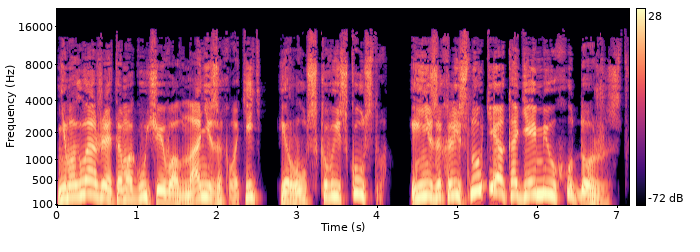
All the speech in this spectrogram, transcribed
Не могла же эта могучая волна не захватить и русского искусства, и не захлестнуть и Академию художеств.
